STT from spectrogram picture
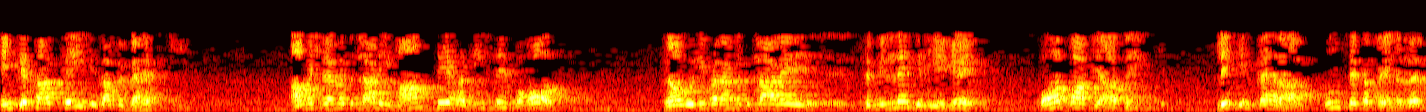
ان کے ساتھ کئی جگہ پہ بحث کی۔ عامش رحمت اللہ علیہ امام تھے حدیثیں بہت امام بولی پر رحمت اللہ علیہ سے ملنے کے لیے گئے، بہت واقعات ہیں ان کے۔ لیکن بہرحال ان سے قطع نظر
